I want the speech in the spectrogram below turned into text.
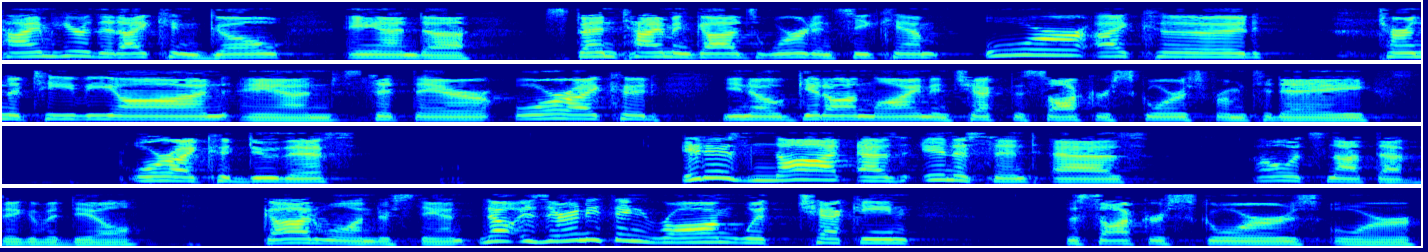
time here that I can go and uh, spend time in God's Word and seek Him, or I could turn the TV on and sit there, or I could, you know, get online and check the soccer scores from today, or I could do this. It is not as innocent as, oh, it's not that big of a deal. God will understand. Now, is there anything wrong with checking the soccer scores or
